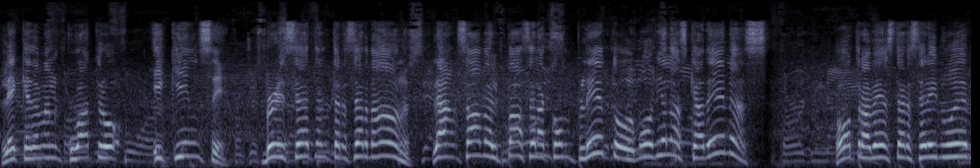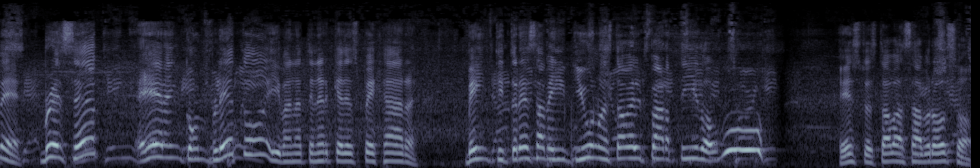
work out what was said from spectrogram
Le quedaban 4 y 15. Brissett en tercer down. Lanzaba el pase, era completo, movía las cadenas. Otra vez tercera y nueve. Brissett era incompleto y van a tener que despejar. 23 a 21 estaba el partido. Esto estaba sabroso.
